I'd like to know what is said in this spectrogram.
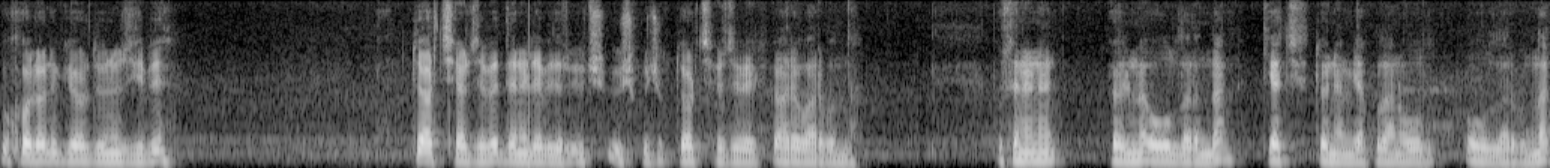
Bu koloni gördüğünüz gibi 4 çerçeve denilebilir. 3 3,5 4 çerçeve bir arı var bunda. Bu senenin ölme oğullarından geç dönem yapılan oğul, oğullar bunlar.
